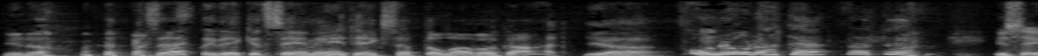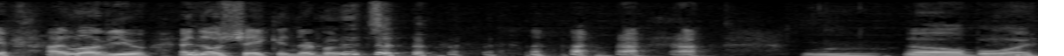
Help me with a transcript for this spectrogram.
You know? exactly. They could say anything except the love of God. yeah. Oh, no, not that, not that. You say, I love you, and they'll shake in their boots. oh, boy.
